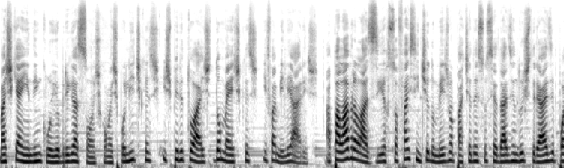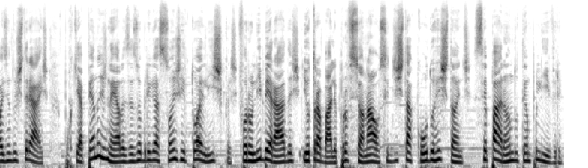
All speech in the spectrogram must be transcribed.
mas que ainda inclui obrigações como as políticas, espirituais, domésticas e familiares. A palavra lazer só faz sentido mesmo a partir das sociedades industriais e pós-industriais, porque apenas nelas as obrigações ritualísticas foram liberadas e o trabalho profissional se destacou do restante, separando o tempo livre.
